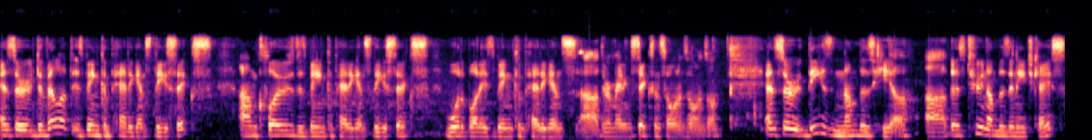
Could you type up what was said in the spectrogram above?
And so developed is being compared against these six. Um, closed is being compared against these six. Water bodies being compared against uh, the remaining six, and so on and so on and so on. And so these numbers here, uh, there's two numbers in each case.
